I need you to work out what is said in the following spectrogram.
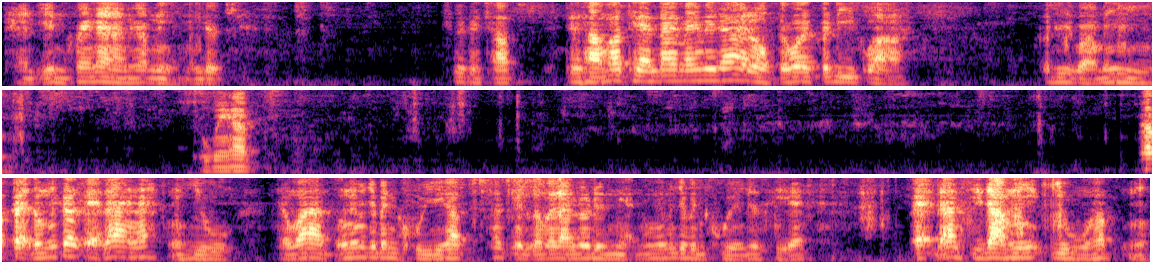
แทนเอ็นไขว้หน้านครับนี่มันจะช่วยกระชับแต่ถามว่าแทนได้ไหมไม่ได้หรอกแต่ว่าก็ดีกว่า ก็ดีกว่าไม่มี ถูกไหมครับ ถ้าแปะตรงนี้ก็แปะได้นะนี่อยู่ แต่ว่าตรงนี้มันจะเป็นขุยครับ ถ้าเกิดเราเวลาเราดึงเนี่ยตรงนี้มันจะเป็นขุยมันจะเสีย แปะด้านสีดำนี้อยู่ครับนี่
